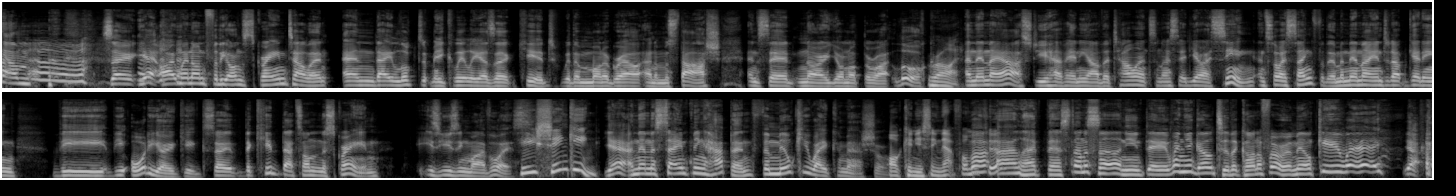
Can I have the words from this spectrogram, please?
um, so yeah, I went on for the on-screen talent, and they looked at me clearly as a kid with a monobrow and a moustache, and said, "No, you're not the right look." Right. And then they asked, "Do you have any other talents?" And I said, "Yeah, I sing." And so I sang for them, and then I ended up getting the the audio gig. So the kid that's on the screen is using my voice. He's singing. yeah, and then the same thing happened for Milky Way commercial. Oh, can you sing that for me too? I like best on a sunny day when you go to the corner for a Milky Way. Yeah.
